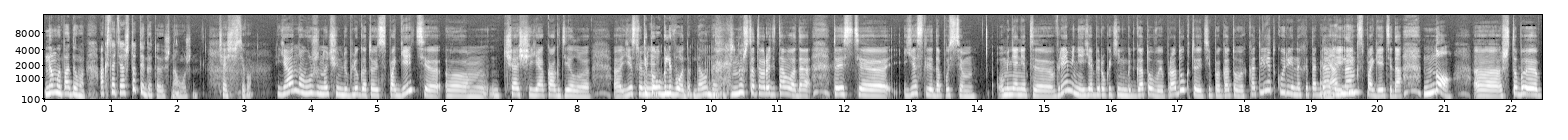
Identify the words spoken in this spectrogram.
Ну, мы подумаем. А, кстати, а что ты готовишь на ужин чаще всего? Я на ужин очень люблю готовить спагетти. Эм, Чаще я как делаю? Э, Если Ты меня... по углеводам, да, ударяешь? Ну, что-то вроде того, да. То есть, э, если, допустим, у меня нет э, времени, я беру какие-нибудь готовые продукты, типа готовых котлет куриных и так далее, Понятно. и к спагетти, да. Но, э, чтобы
